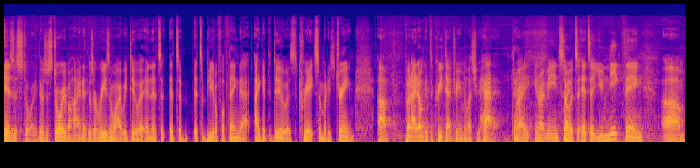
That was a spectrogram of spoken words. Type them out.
is a story. There's a story behind it. There's a reason why we do it, and it's a, it's a it's a beautiful thing that I get to do is create somebody's dream. Um, but I don't get to create that dream unless you had it, right? You know what I mean? So Right. it's it's a unique thing. Um,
